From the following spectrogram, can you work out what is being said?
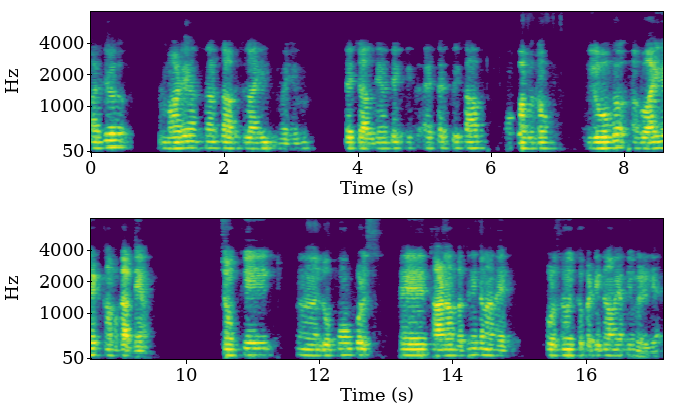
ਅੱਜ ਮਾੜੇ ਅਨਸਰਾਂ ਖਿਲਾਫ ਚਲਾਈ ਮੁਹਿੰਮ ਤੇ ਚੱਲਦਿਆਂ ਤੇ ਇੱਕ ਐਸਐਸਪੀ ਸਾਹਿਬ ਮੋਗਾ ਵੱਲੋਂ ਯੋਗ ਅਗਵਾਈ ਹੇਠ ਕੰਮ ਕਰਦੇ ਆ ਕਿਉਂਕਿ ਲੋਕੋਂ ਪੁਲਿਸ ਤੇ ਥਾਣਾ ਬੱਧਨੀ ਕਲਾਂ ਦੇ ਪੁਲਿਸ ਨੂੰ ਇੱਕ ਵੱਡੀ ਕਾਮਯਾਬੀ ਮਿਲੀ ਹੈ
